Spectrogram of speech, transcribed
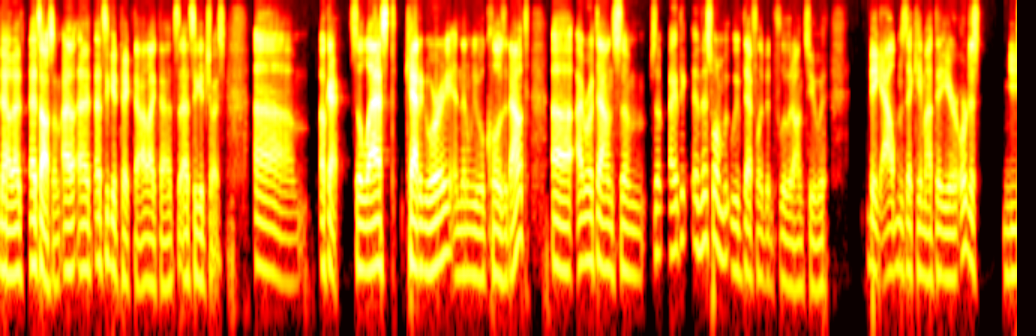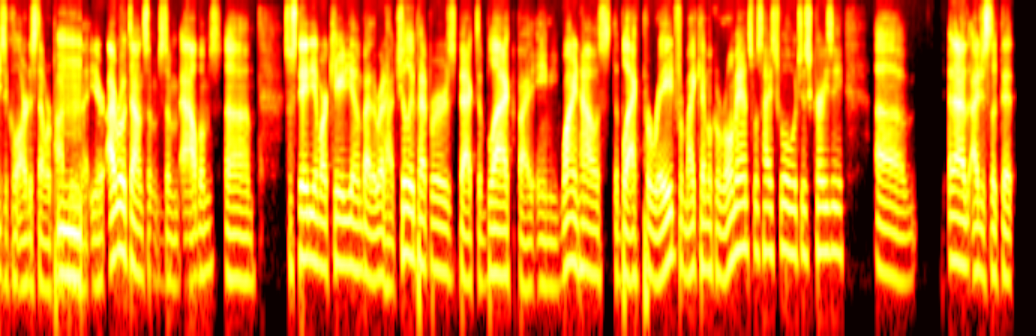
No, that, that's awesome. I, I, that's a good pick, though. I like that. That's, that's a good choice. Um, okay, so last category, and then we will close it out. Uh, I wrote down some. some I think, and this one we- we've definitely been fluid on too, with big albums that came out that year, or just musical artists that were popular in that year. I wrote down some some albums. Um, so Stadium Arcadium by the Red Hot Chili Peppers, Back to Black by Amy Winehouse, The Black Parade from My Chemical Romance was high school, which is crazy. Um, and I, I just looked at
